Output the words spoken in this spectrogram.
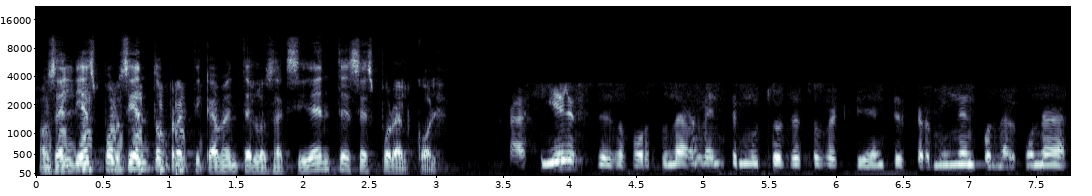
O sea, el 10% prácticamente de los accidentes es por alcohol. Así es, desafortunadamente muchos de estos accidentes terminan con alguna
